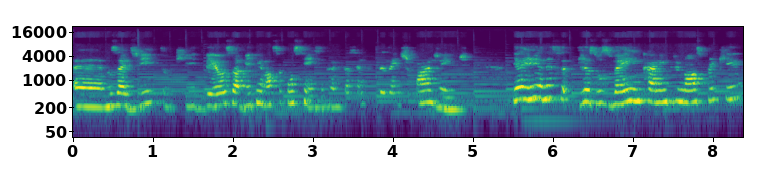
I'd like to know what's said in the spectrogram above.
é, nos é dito que Deus habita em nossa consciência, então Ele está sempre presente com a gente. E aí Jesus vem e encarna entre nós porque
